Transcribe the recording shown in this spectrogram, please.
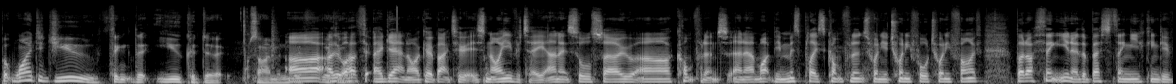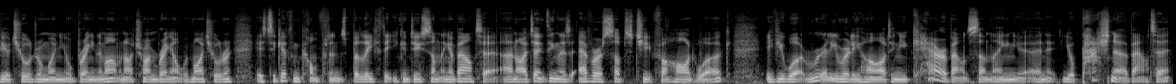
But why did you think that you could do it, Simon? with- Uh, with I, your- I th- again, I go back to it. it's naivety and it's also uh, confidence. And it might be misplaced confidence when you're 24, 25. But I think, you know, the best thing you can give your children when you're bringing them up, and I try and bring up with my children, is to give them confidence, belief that you can do something about it. And I don't think there's ever a substitute for hard work. If you work really, really hard and you care about something and, you're passionate about it,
